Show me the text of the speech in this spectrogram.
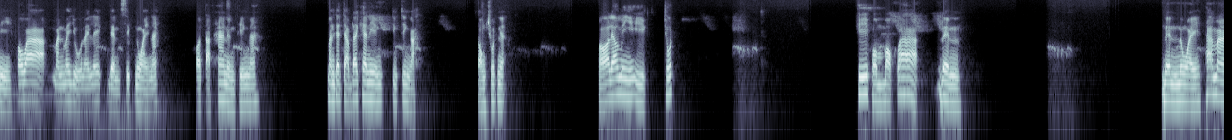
มี เพราะว่ามันไม่อยู่ในเลขเด่นสิบหน่วยนะ ขอตัดห้าหนึ่งทิ้งนะ มันจะจับได้แค่นี้เองจริง ๆ อะ สองชุดเนี่ย อ๋อ แล้วมีอีกชุด ที่ผมบอกว่าเด่น เด่นหน่วยถ้ามา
